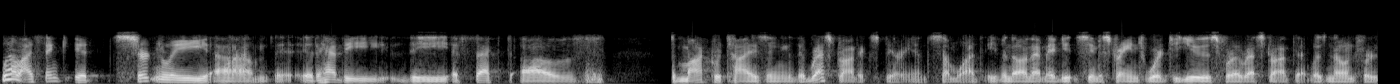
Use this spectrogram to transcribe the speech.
Well, I think it certainly um, it had the the effect of democratizing the restaurant experience somewhat, even though that may be, seem a strange word to use for a restaurant that was known for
